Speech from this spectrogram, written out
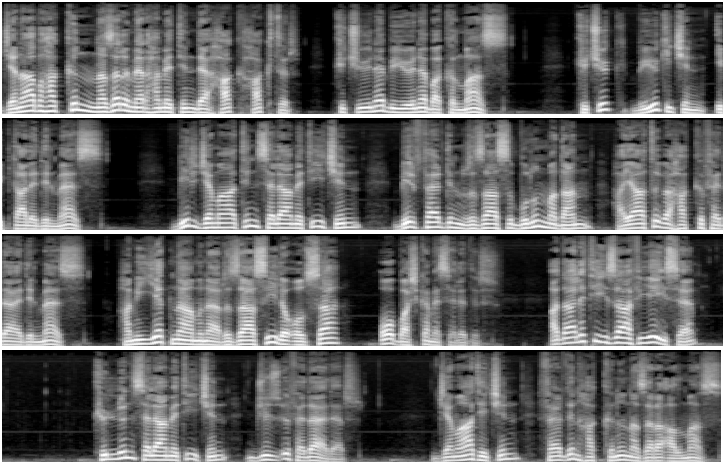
Cenab-ı Hakk'ın nazarı merhametinde hak haktır. Küçüğüne büyüğüne bakılmaz. Küçük büyük için iptal edilmez. Bir cemaatin selameti için bir ferdin rızası bulunmadan hayatı ve hakkı feda edilmez. Hamiyet namına rızasıyla olsa o başka meseledir. Adaleti izafiye ise küllün selameti için cüz'ü feda eder. Cemaat için ferdin hakkını nazara almaz.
